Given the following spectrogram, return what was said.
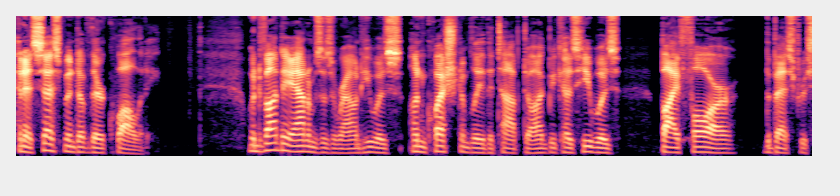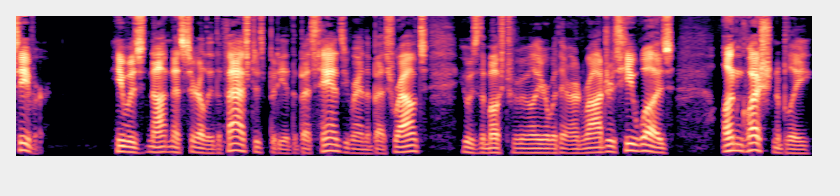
an assessment of their quality. When Davante Adams was around, he was unquestionably the top dog because he was by far the best receiver. He was not necessarily the fastest, but he had the best hands. He ran the best routes. He was the most familiar with Aaron Rodgers. He was unquestionably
